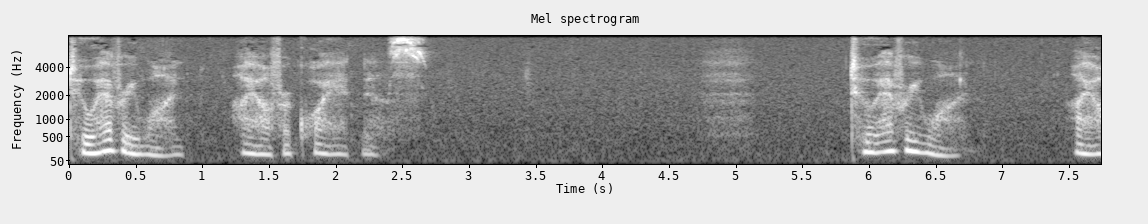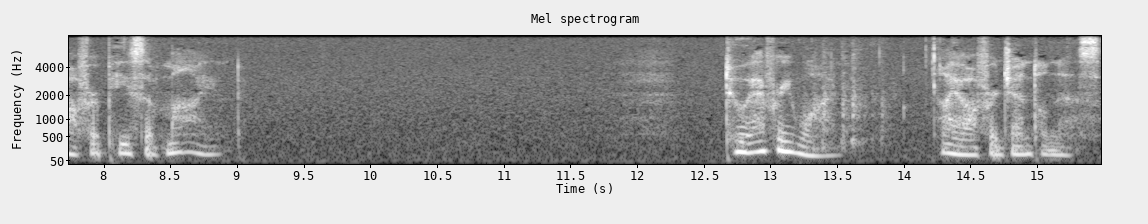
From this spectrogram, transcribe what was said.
to everyone I offer quietness. To everyone I offer peace of mind. To everyone I offer gentleness.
